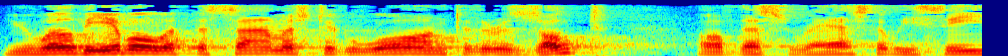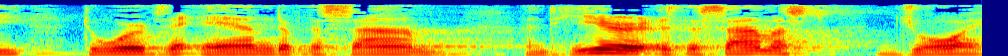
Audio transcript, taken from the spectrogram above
you will be able with the psalmist to go on to the result of this rest that we see towards the end of the psalm. And here is the psalmist's joy.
